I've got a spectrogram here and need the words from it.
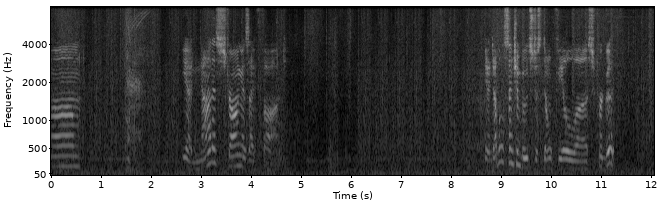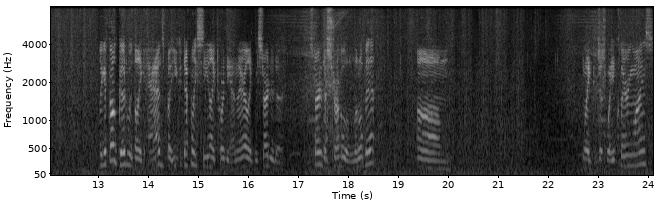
Um, yeah, not as strong as I thought. Yeah, double ascension boots just don't feel uh, super good. Like it felt good with like ads, but you could definitely see like toward the end there, like we started to started to struggle a little bit. Um, like just wave clearing wise.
